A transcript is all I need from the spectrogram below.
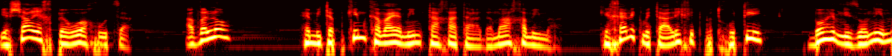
ישר יחפרו החוצה, אבל לא. הם מתאפקים כמה ימים תחת האדמה החמימה, כחלק מתהליך התפתחותי בו הם ניזונים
